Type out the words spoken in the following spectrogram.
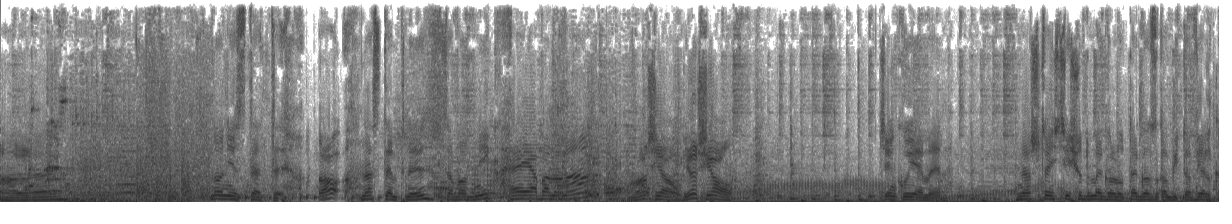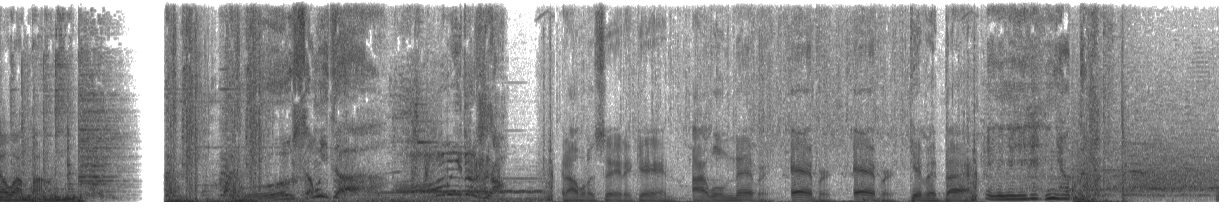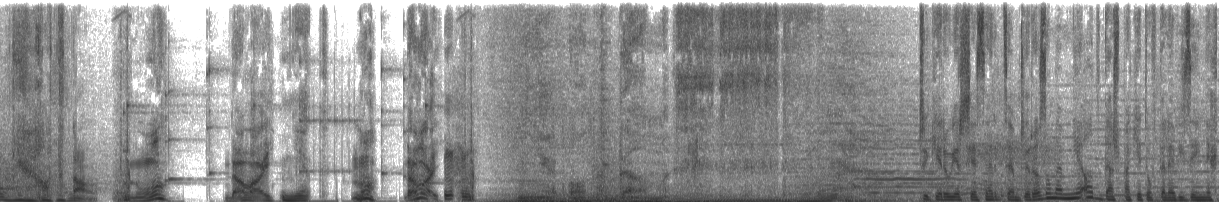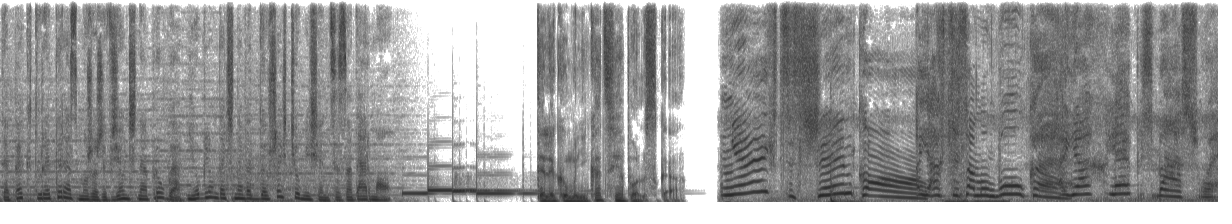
ale... No niestety. O, następny zawodnik. Heja banana. Masz ją, już ją. Dziękujemy. Na szczęście 7 lutego zrobi to wielka łapa. And I want to say it again. I will never, ever, ever give it back. No, dawaj. Nie. No, dawaj. Czy kierujesz się sercem czy rozumem, nie oddasz pakietów telewizyjnych TP, które teraz możesz wziąć na próbę i oglądać nawet do 6 miesięcy za darmo. Telekomunikacja Polska. Chcę z szynką! A ja chcę samą bułkę. A ja chleb z masłem.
